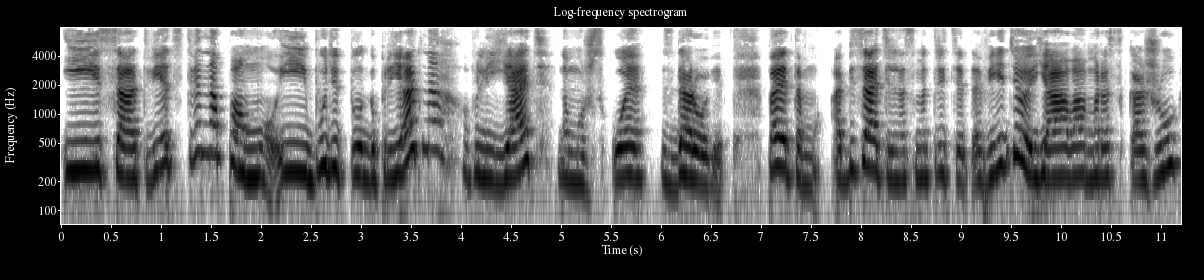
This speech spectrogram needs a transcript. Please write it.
и, соответственно, помо- и будет благоприятно влиять на мужское здоровье. Поэтому обязательно смотрите это видео, я вам расскажу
